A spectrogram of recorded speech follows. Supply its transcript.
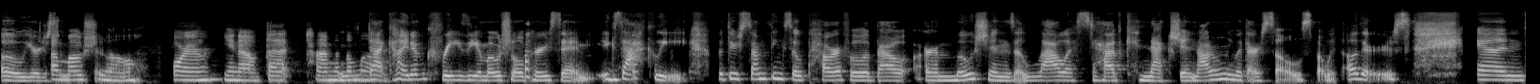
oh, you're just emotional. emotional. Or, you know, that time of the month. That kind of crazy emotional person. exactly. But there's something so powerful about our emotions allow us to have connection, not only with ourselves, but with others. And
